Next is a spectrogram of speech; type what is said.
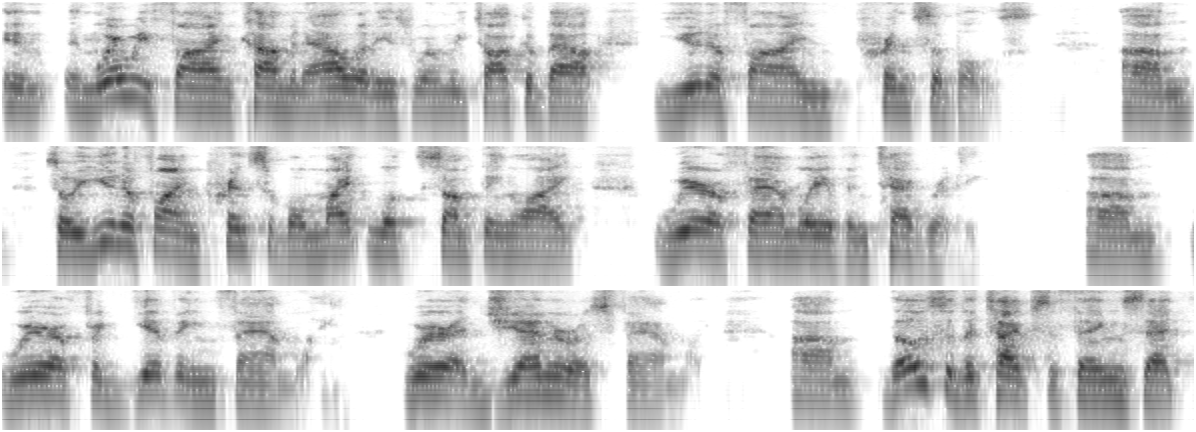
And, and where we find commonalities when we talk about unifying principles. Um, so, a unifying principle might look something like we're a family of integrity, um, we're a forgiving family, we're a generous family. Um, those are the types of things that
